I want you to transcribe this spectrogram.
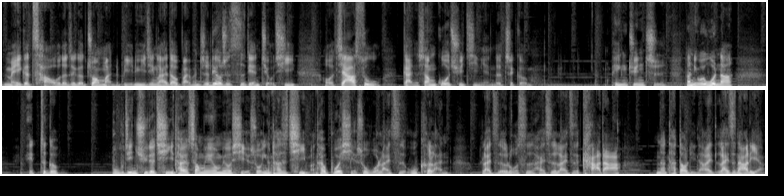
每一个槽的这个装满的比率已经来到百分之六十四点九七哦，加速赶上过去几年的这个平均值。那你会问呢、啊？诶，这个补进去的气，它上面又没有写说，因为它是气嘛，它又不会写说我来自乌克兰、来自俄罗斯还是来自卡达，那它到底来来自哪里啊？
